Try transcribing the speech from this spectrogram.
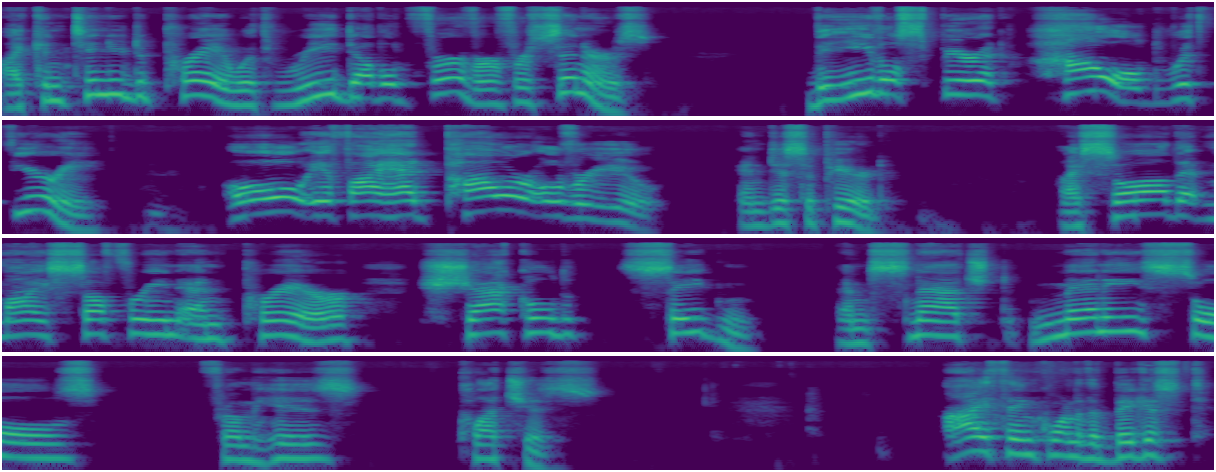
I continued to pray with redoubled fervor for sinners. The evil spirit howled with fury. Oh, if I had power over you! and disappeared. I saw that my suffering and prayer shackled Satan and snatched many souls from his clutches. I think one of the biggest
